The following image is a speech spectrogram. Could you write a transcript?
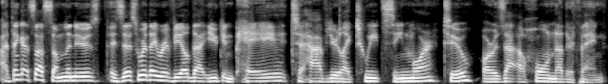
I think I saw some of the news. Is this where they revealed that you can pay to have your like tweets seen more too, or is that a whole nother thing?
